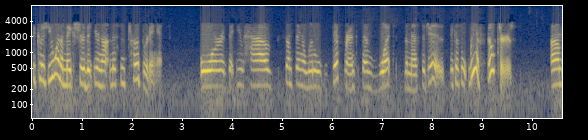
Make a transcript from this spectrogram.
because you want to make sure that you're not misinterpreting it or that you have something a little different than what the message is because we have filters. Um,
